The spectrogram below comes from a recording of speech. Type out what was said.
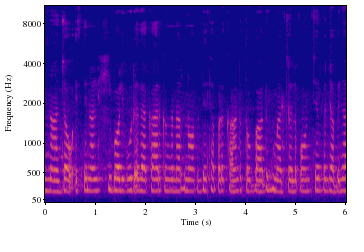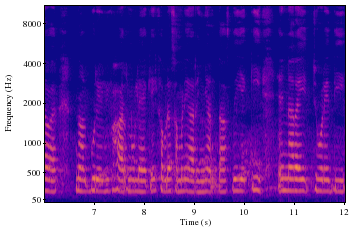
ਨਾ ਜਾਓ। ਇਸ ਦੇ ਨਾਲ ਹੀ ਬਾਲੀਵੁੱਡ ਅਦਾਕਾਰ ਕੰਗਨਾ ਰਣੌਤ ਦੇ ਥੱਪੜ ਕਾਂਡ ਤੋਂ ਬਾਅਦ ਹਿਮਾਚਲ ਪਹੁੰਚੇ ਪੰਜਾਬੀਆਂ ਨਾਲ ਬੁਰੇ ਵਿਵਹਾਰ ਨੂੰ ਲੈ ਕੇ ਖਬਰਾਂ ਸਾਹਮਣੇ ਆ ਰਹੀਆਂ। ਦੱਸ ਦਈਏ ਕਿ ਐਨਆਰਆਈ ਜੋੜੇ ਦੀ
